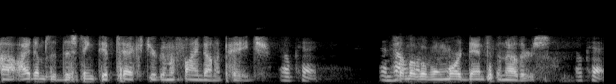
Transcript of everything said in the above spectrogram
uh, items of distinctive text you're going to find on a page. Okay. And how Some of them are more dense than others. Okay.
